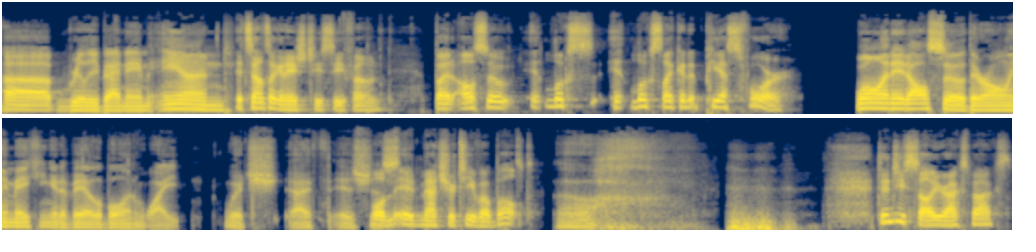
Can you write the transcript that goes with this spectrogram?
Uh, really bad name, and it sounds like an HTC phone, but also it looks it looks like a PS4. Well, and it also they're only making it available in white, which is just well, it match your TiVo Bolt. Ugh. Didn't you sell your Xbox?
